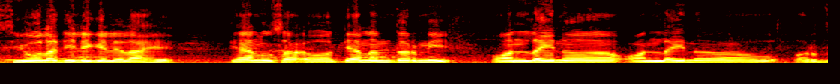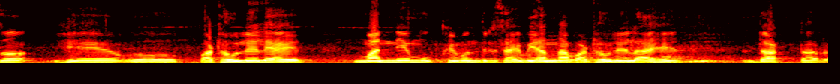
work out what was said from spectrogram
सी ओला दिले गेलेलं आहे. त्यानुसार त्यानंतर मी ऑनलाईन ऑनलाईन अर्ज हे पाठवलेले आहेत. मान्य मुख्यमंत्री साहेब यांना पाठवलेलं आहे डॉक्टर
